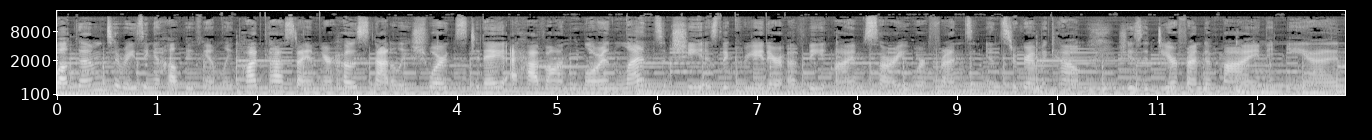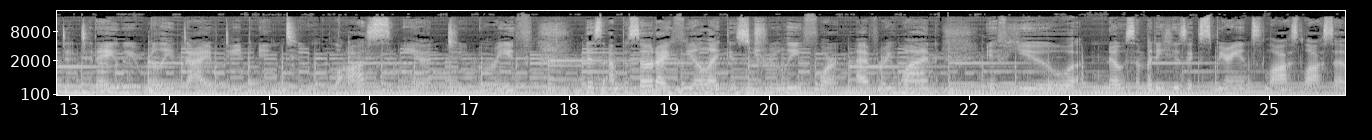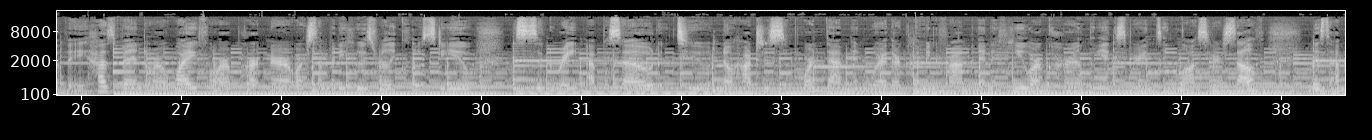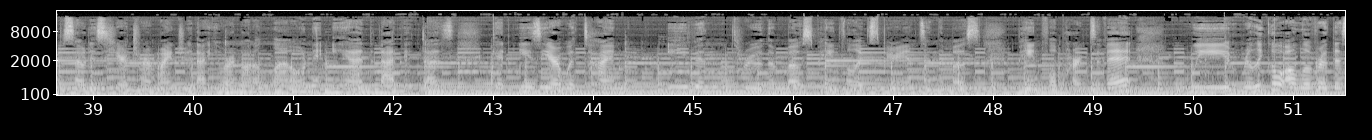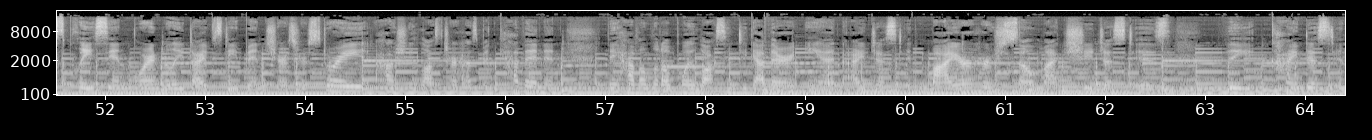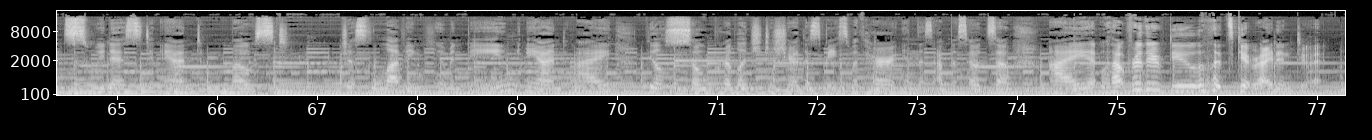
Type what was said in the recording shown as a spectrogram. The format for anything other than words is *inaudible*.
Welcome to Raising a Healthy Family podcast. I am your host, Natalie Schwartz. Today I have on Lauren Lentz. She is the creator of the I'm Sorry We're Friends Instagram account. She's a dear friend of mine, and today we really This episode I feel like is truly for everyone. If you know somebody who's experienced loss, loss of a husband or a wife or a partner or somebody who is really close to you, this is a great episode to know how to support them and where they're coming from. And if you are currently experiencing loss yourself, this episode is here to remind you that you are not alone and that it does get easier with time, even through the most painful experience and the most painful parts of it. We really go all over this place, and Lauren really dives deep in, shares her story, how she lost her husband Kevin, and they have a little boy Lawson together. And I just admire her so much. She just is the kindest and sweetest and most just loving human being. And I feel so privileged to share this space with her in this episode. So, I, without further ado, *laughs* let's get right into it.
